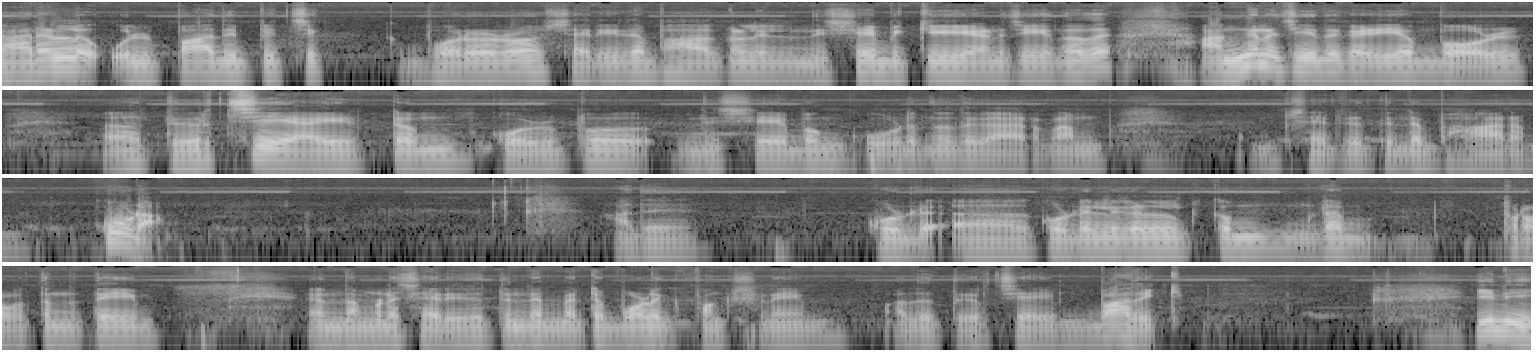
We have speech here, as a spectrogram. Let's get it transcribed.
കരൾ ഉൽപ്പാദിപ്പിച്ച് ഓരോരോ ശരീരഭാഗങ്ങളിൽ നിക്ഷേപിക്കുകയാണ് ചെയ്യുന്നത്. അങ്ങനെ ചെയ്ത് കഴിയുമ്പോൾ തീർച്ചയായിട്ടും കൊഴുപ്പ് നിക്ഷേപം കൂടുന്നത് കാരണം ശരീരത്തിന്റെ ഭാരം കൂടാം. അത് കുട കുടലുകൾക്കും പ്രവർത്തനത്തെയും നമ്മുടെ ശരീരത്തിന്റെ മെറ്റബോളിക് ഫങ്ഷനെയും അത് തീർച്ചയായും ബാധിക്കും. ഇനി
